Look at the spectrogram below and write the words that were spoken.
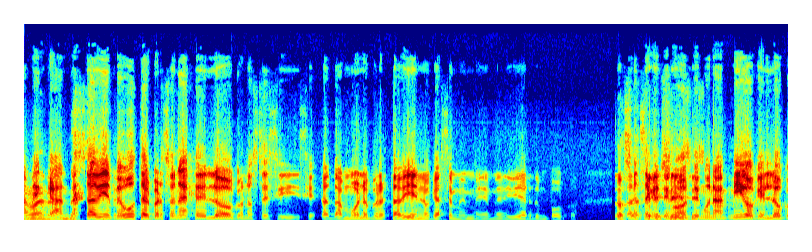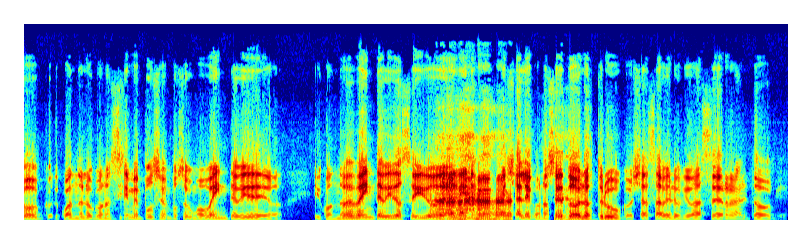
Ah, me bueno. encanta, está bien, me gusta el personaje del loco, no sé si, si está tan bueno, pero está bien, lo que hace me, me- me divierte un poco. Pasa que tengo, sí, sí, tengo un amigo que el loco, cuando lo conocí me puso, me puso como 20 videos. Y cuando ves 20 videos seguidos de alguien, es ya le conoces todos los trucos, ya sabes lo que va a hacer al toque.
